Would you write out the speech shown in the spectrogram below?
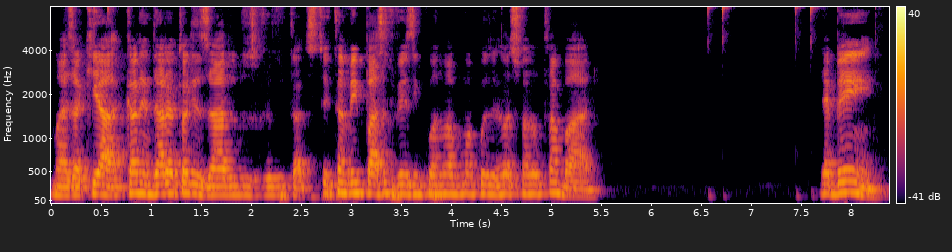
Mas aqui a calendário atualizado dos resultados. E também passa de vez em quando alguma coisa relacionada ao trabalho. É bem,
